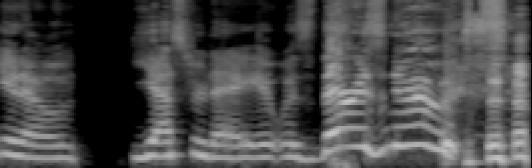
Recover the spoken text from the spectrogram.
you know yesterday it was there is news.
